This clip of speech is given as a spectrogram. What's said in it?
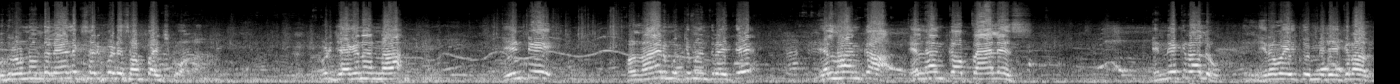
ఒక రెండు వందల ఏళ్ళకి సరిపడే సంపాదించుకోవాలి. ఇప్పుడు జగన్ అన్న ఏంటి? వాళ్ళ నాయన ముఖ్యమంత్రి అయితే ఎల్హంక ఎల్హంక ప్యాలెస్. ఎన్ని ఎకరాలు? ఇరవై తొమ్మిది ఎకరాలు.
